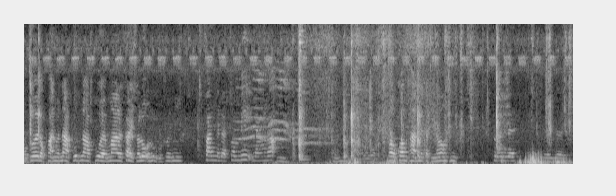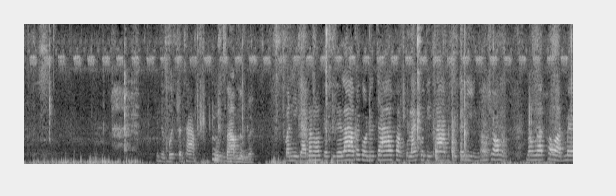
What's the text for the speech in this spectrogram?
บ่เคยดอกฝันมันหน้าพุดหน้าป่วยมาใส่สโลหุ่นบ่เคยมีฟันเป็นแบบซอมบี้ยังเนาะเราความพันในกับพี่น้องเพลินเลยเลยเลย เป็นอย่างเบิดกันซ้หมดสามหนึ่งเลยวันนี้การบ้านนอดกับซิเดล่าไปก่อนเด้อจ้า ฝากกดไลค์กดติดตามกดกระดิ่งที่ช่องน้องนัดพ่อวัดแม่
